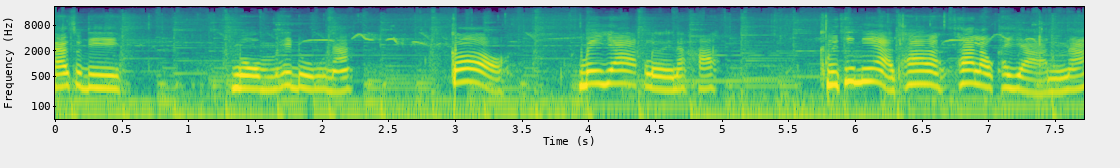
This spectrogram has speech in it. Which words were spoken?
นาสุดีงมให้ดูนะ ก็ไม่ยากเลยนะคะ คือที่เนี่ยถ้าถ้าเราขยันนะ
